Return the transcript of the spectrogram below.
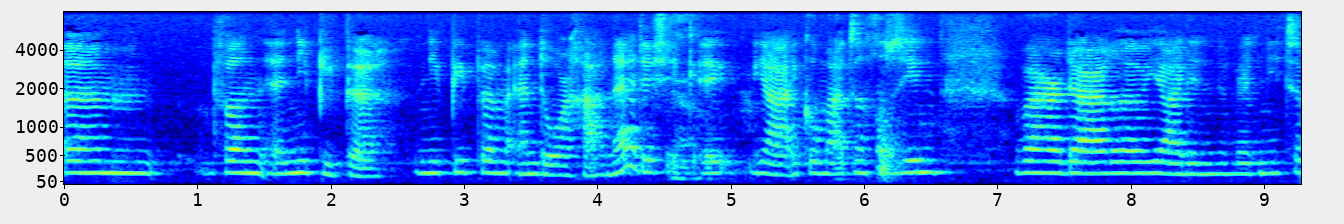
um, van uh, niet piepen. Niet piepen en doorgaan. Hè? Dus ja. Ik, ik, ja, ik kom uit een gezin waar daar, uh, ja, er werd niet,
